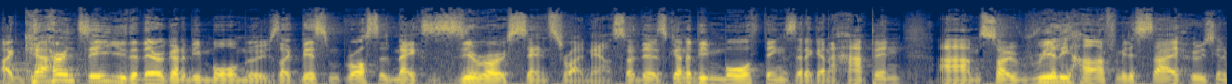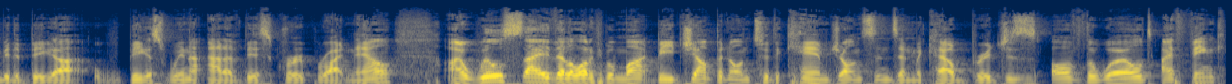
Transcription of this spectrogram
I guarantee you that there are going to be more moves. Like this roster makes zero sense right now. So there's going to be more things that are going to happen. Um, so really hard for me to say who's going to be the bigger, biggest winner out of this group right now. I will say that a lot of people might be jumping onto the Cam Johnsons and Mikal Bridges of the world. I think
